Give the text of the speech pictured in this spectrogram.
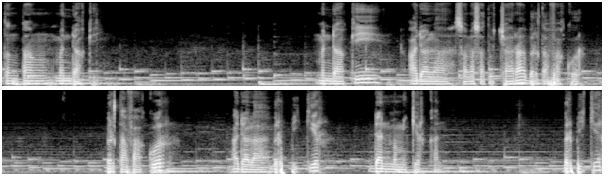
tentang mendaki. Mendaki adalah salah satu cara bertafakur. Bertafakur adalah berpikir dan memikirkan. Berpikir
